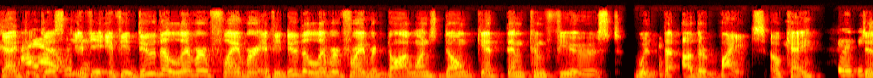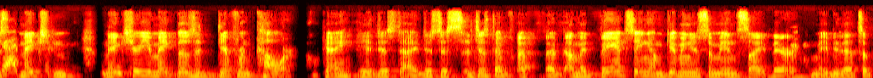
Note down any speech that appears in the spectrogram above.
Yeah, I, uh, just we- if you if you do the liver flavor, if you do the liver flavored dog ones, don't get them confused with the other bites. Okay, It would be just tragic. make make sure you make those a different color. Okay, it just I just just just a, a, a, I'm advancing. I'm giving you some insight there. Maybe that's a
